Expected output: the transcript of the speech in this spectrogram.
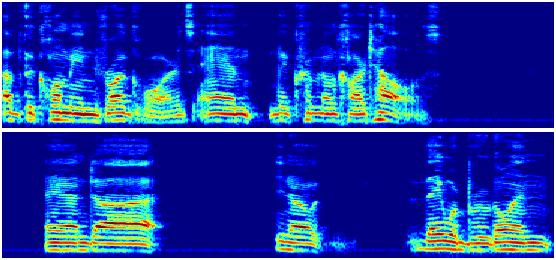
of the Colombian drug lords and the criminal cartels. And, uh, you know, they were brutal and,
